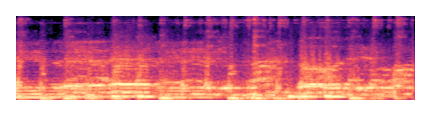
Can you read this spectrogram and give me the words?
Thank you.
